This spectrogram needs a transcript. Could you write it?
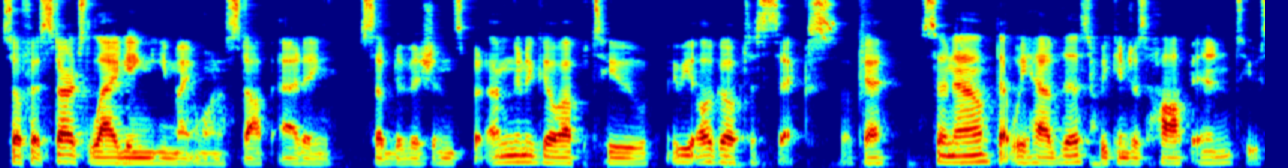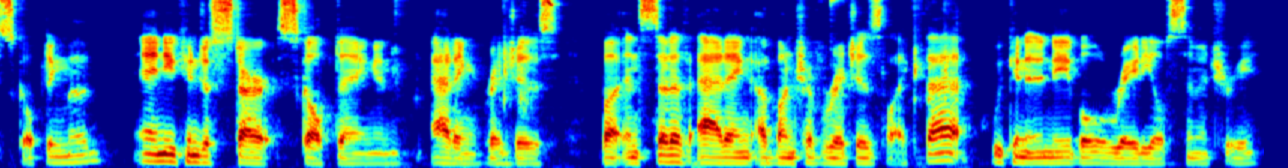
So if it starts lagging, you might want to stop adding subdivisions, but I'm going to go up to, maybe I'll go up to six, okay? So now that we have this, we can just hop into sculpting mode and you can just start sculpting and adding ridges. But instead of adding a bunch of ridges like that, we can enable radial symmetry.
